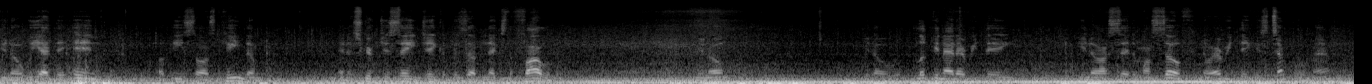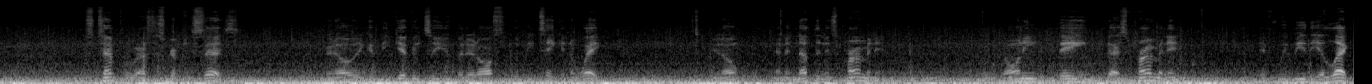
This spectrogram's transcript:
you know, we at the end of Esau's kingdom, and the scriptures say Jacob is up next to follow. You know, you know, looking at everything, you know, I said to myself, you know, everything is temporal, man. It's temporal, as the scripture says. You know, it could be given to you, but it also could be taken away. You know, and nothing is permanent. The only thing that's permanent be the elect,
